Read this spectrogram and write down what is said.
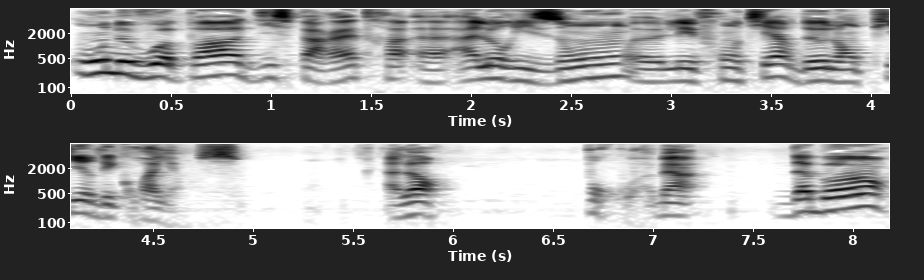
on ne voit pas disparaître euh, à l'horizon euh, les frontières de l'empire des croyances. Alors, pourquoi? Ben, D'abord,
